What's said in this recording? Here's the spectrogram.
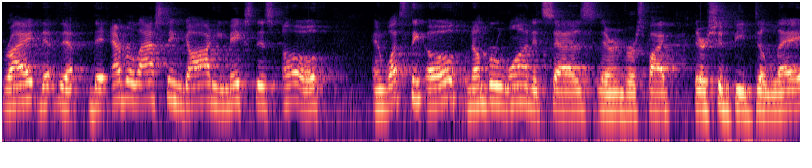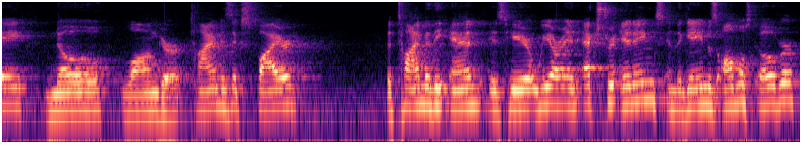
right? The, the, the everlasting God. He makes this oath. And what's the oath? Number one, it says there in verse 5 there should be delay no longer. Time has expired. The time of the end is here. We are in extra innings and the game is almost over.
